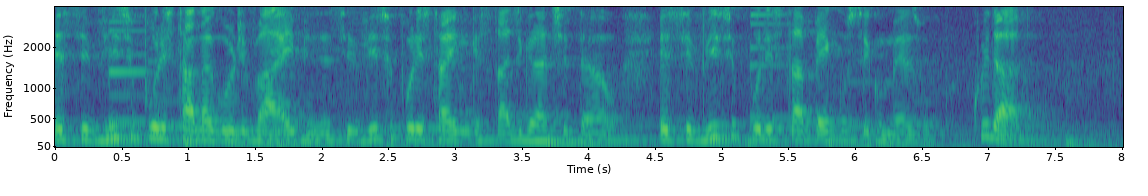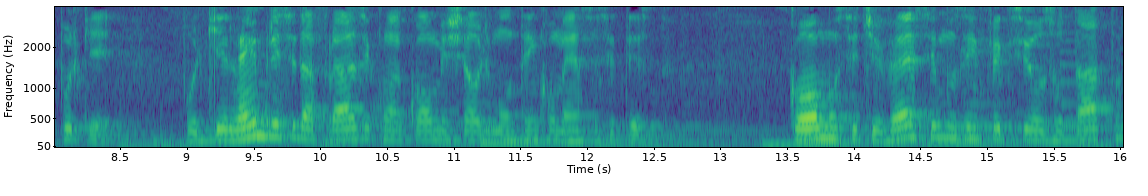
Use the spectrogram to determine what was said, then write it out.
esse vício por estar na good vibes, esse vício por estar em estado de gratidão, esse vício por estar bem consigo mesmo. Cuidado. Por quê? Porque lembre-se da frase com a qual Michel de Montaigne começa esse texto. Como se tivéssemos infeccioso tato,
